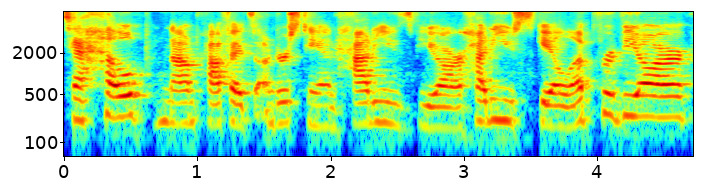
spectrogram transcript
to help nonprofits understand how to use VR, how do you scale up for VR,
